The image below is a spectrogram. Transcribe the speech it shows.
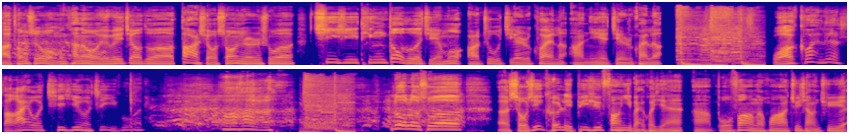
啊！同时，我们看到有一位叫做大小双鱼说：“七夕听豆豆的节目啊，祝节日快乐啊！你也节日快乐。”我快乐啥呀？我七夕我自己过的。啊！洛洛说：“呃，手机壳里必须放一百块钱啊，不放的话就想去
